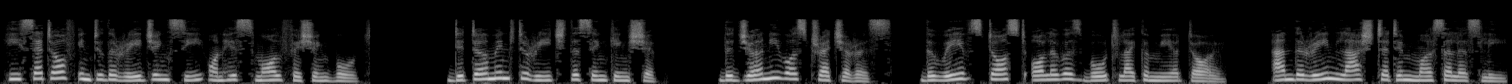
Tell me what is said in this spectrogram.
he set off into the raging sea on his small fishing boat. Determined to reach the sinking ship. The journey was treacherous. The waves tossed Oliver's boat like a mere toy. And the rain lashed at him mercilessly.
